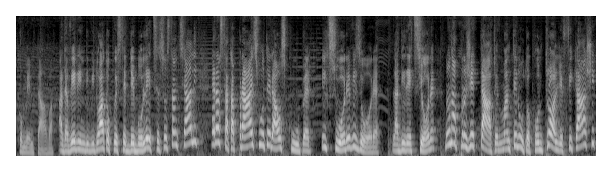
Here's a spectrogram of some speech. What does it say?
commentava. Ad aver individuato queste debolezze sostanziali era stata PricewaterhouseCooper, il suo revisore, la direzione non ha progettato e mantenuto controlli efficaci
